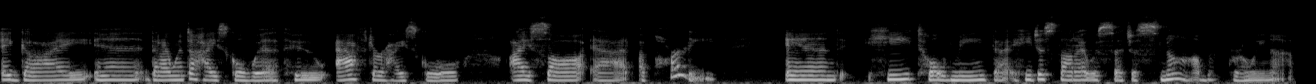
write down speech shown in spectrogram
a guy in, that I went to high school with who, after high school, I saw at a party. And he told me that he just thought I was such a snob growing up.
